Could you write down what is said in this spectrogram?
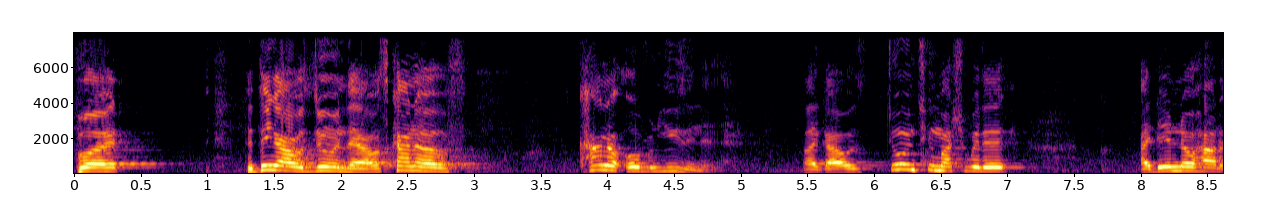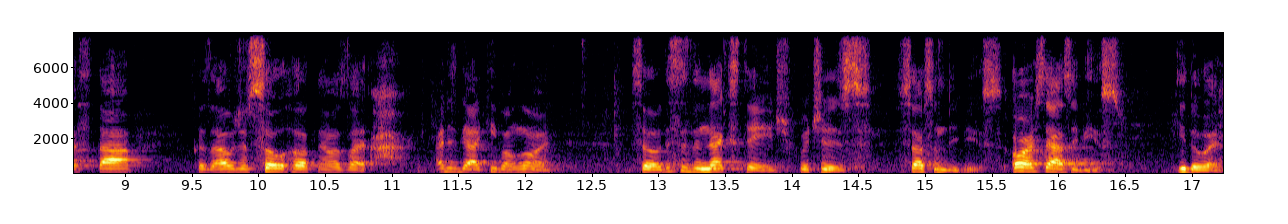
But the thing I was doing there, I was kind of, kind of overusing it. Like I was doing too much with it. I didn't know how to stop because I was just so hooked and I was like, "Ah, I just gotta keep on going. So this is the next stage, which is substance abuse or Sass abuse, either way.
